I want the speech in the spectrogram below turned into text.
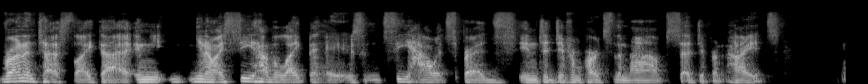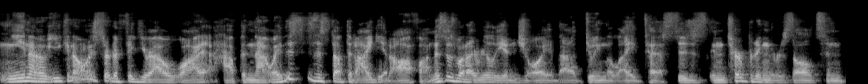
run a test like that, and you know, I see how the light behaves and see how it spreads into different parts of the maps at different heights. You know, you can always sort of figure out why it happened that way. This is the stuff that I get off on. This is what I really enjoy about doing the light tests is interpreting the results and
